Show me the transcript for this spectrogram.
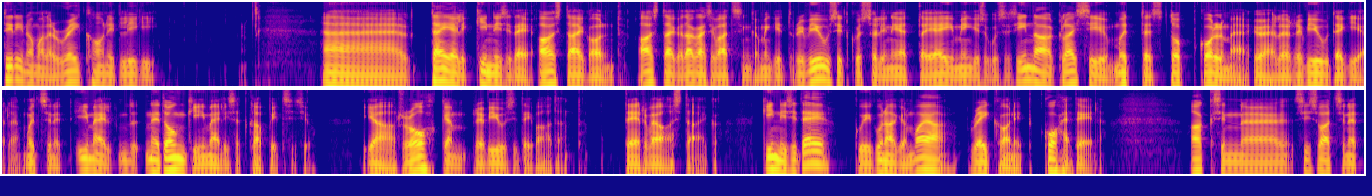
tirin omale Rayconid ligi äh, täielik kinnisidee, aasta aega olnud. aasta aega tagasi vaatasin ka mingeid review sid, kus oli nii, et ta jäi mingisuguses hinnaklassi mõttes top kolme ühele review tegijale. mõtlesin, et imel-, need ongi imelised klapid siis ju. ja rohkem review sid ei vaadanud, terve aasta aega. kinnisidee, kui kunagi on vaja, Rayconid kohe teele. Hakkasin, äh, siis vaatasin, et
